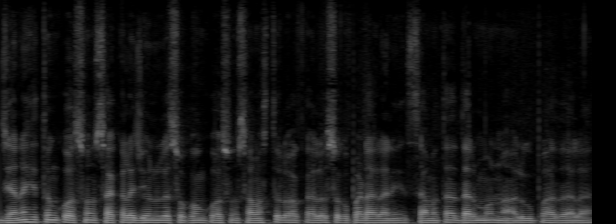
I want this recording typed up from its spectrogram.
జనహితం కోసం సకల జనుల సుఖం కోసం సమస్త లోకాలు సుఖపడాలని సమతా ధర్మం నాలుగు పాదాల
